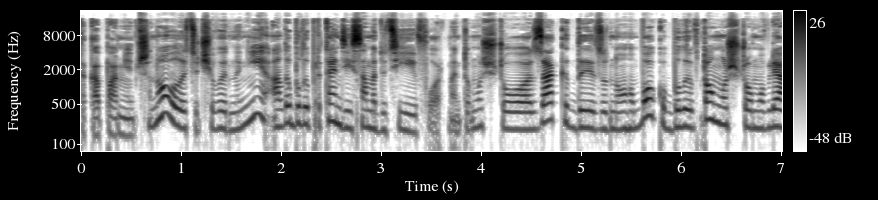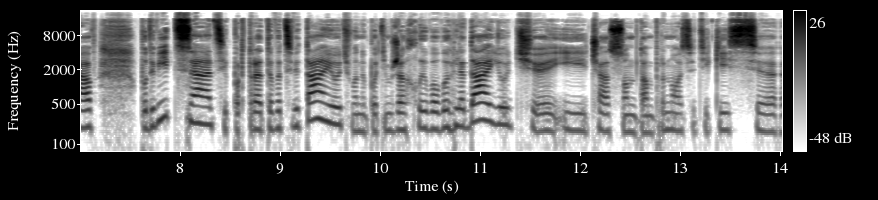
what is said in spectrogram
така пам'ять вшановувалась, очевидно, ні. Але були претензії саме до цієї форми, тому що закиди з одного боку були в тому, що мовляв, подивіться, ці портрети вицвітають, вони потім жахливо виглядають, і часом там приносять якісь е,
